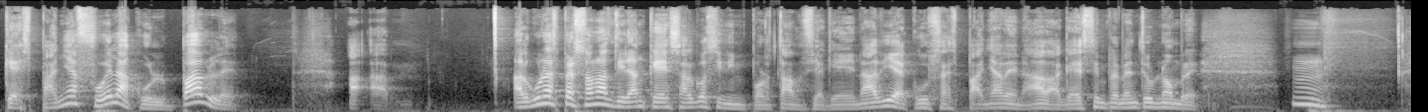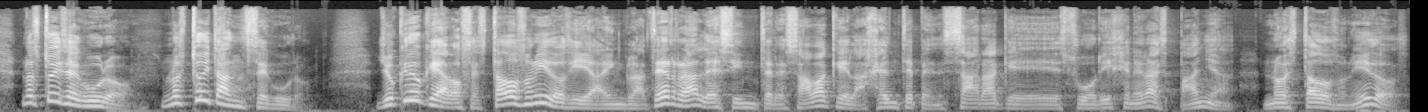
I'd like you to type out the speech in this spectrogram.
que España fue la culpable algunas personas dirán que es algo sin importancia, que nadie acusa a España de nada, que es simplemente un nombre. Hmm, no estoy seguro, no estoy tan seguro. Yo creo que a los Estados Unidos y a Inglaterra les interesaba que la gente pensara que su origen era España, no Estados Unidos.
